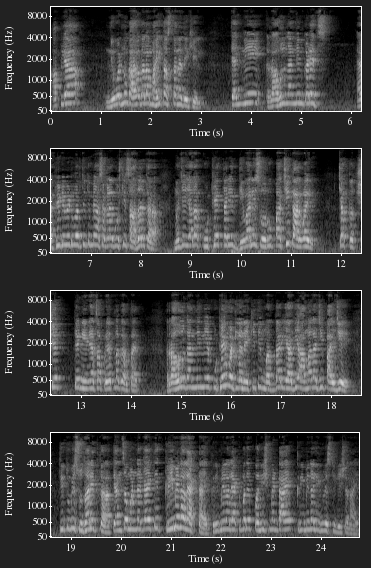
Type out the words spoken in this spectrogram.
आपल्या निवडणूक आयोगाला माहीत असताना देखील त्यांनी राहुल गांधींकडेच ॲफिडेव्हिटवरती तुम्ही या सगळ्या गोष्टी सादर करा. म्हणजे याला कुठेतरी दिवाणी स्वरूपाची कारवाई च्या कक्षेत ते नेण्याचा प्रयत्न करतायत. राहुल गांधींनी कुठेही म्हटलं नाही की ती मतदार यादी आम्हाला जी पाहिजे ती तुम्ही सुधारित करा. त्यांचं म्हणणं काय ते क्रिमिनल ऍक्ट आहे. क्रिमिनल ऍक्टमध्ये पनिशमेंट आहे क्रिमिनल इन्व्हेस्टिगेशन आहे.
